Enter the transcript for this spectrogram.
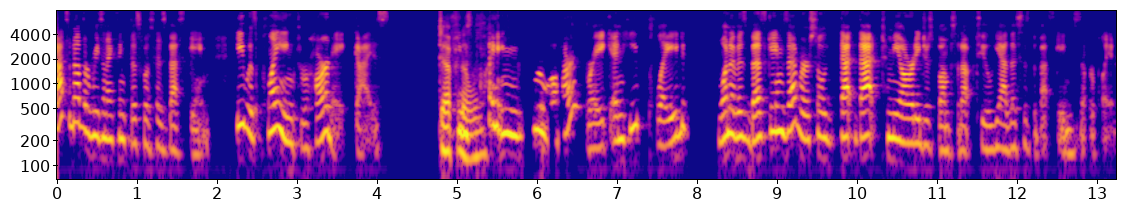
that's another reason I think this was his best game. He was playing through heartache, guys. Definitely. He was playing through a heartbreak and he played one of his best games ever. So that that to me already just bumps it up to, yeah, this is the best game he's ever played.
